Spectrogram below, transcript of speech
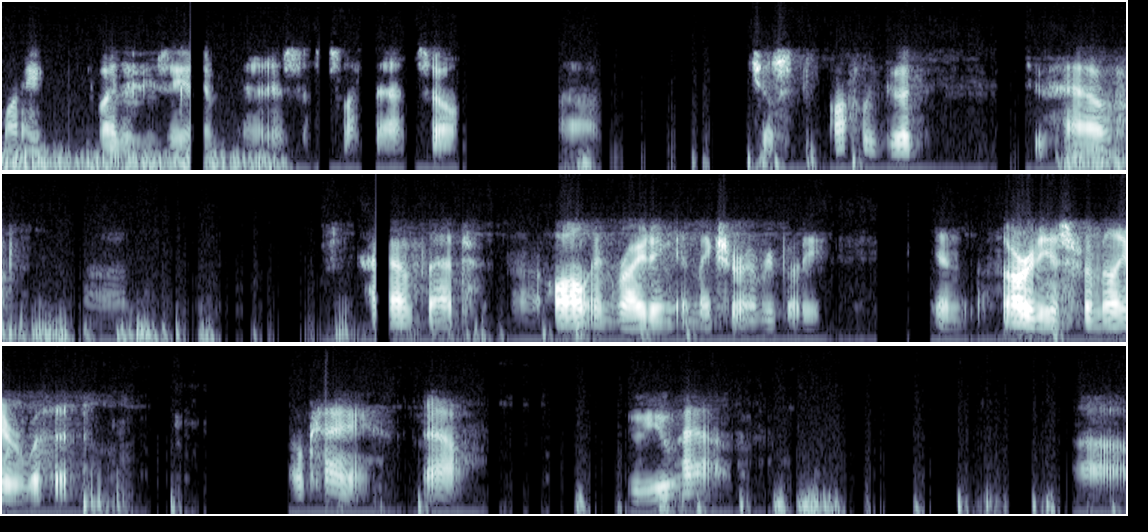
money by the museum in an instance like that. So, uh, just awfully good to have uh, have that uh, all in writing and make sure everybody in authority is familiar with it. Okay, now, do you have uh,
